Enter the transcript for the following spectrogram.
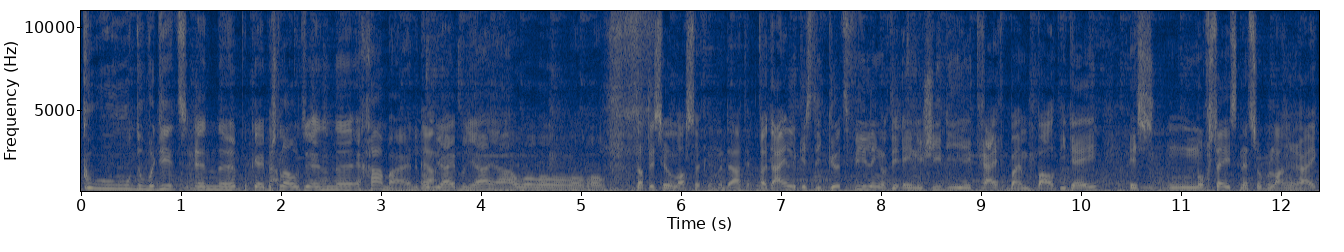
cool, doen we dit. En uh, huppakee, besloten en, en ga maar. En dan kom Ja. jij van, ja, ja, ho, ho, ho, ho. Dat is heel lastig inderdaad. Uiteindelijk is die gut feeling of die energie die je krijgt bij een bepaald idee is nog steeds net zo belangrijk.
